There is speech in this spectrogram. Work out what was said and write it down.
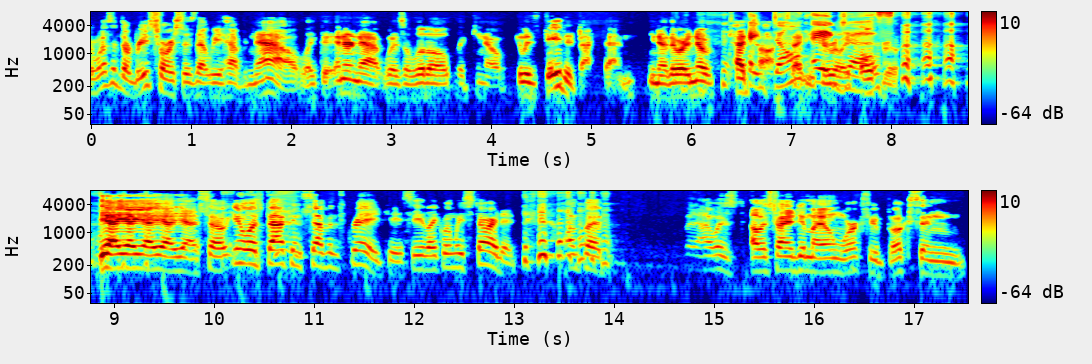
there wasn't the resources that we have now. Like the internet was a little like you know it was dated back then. You know there were no TED talks that you could really us. pull through. yeah, yeah, yeah, yeah, yeah. So you know it was back in seventh grade, Casey, like when we started. Um, but but I was I was trying to do my own work through books and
